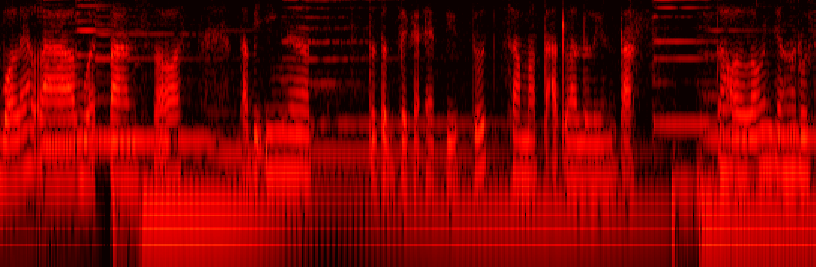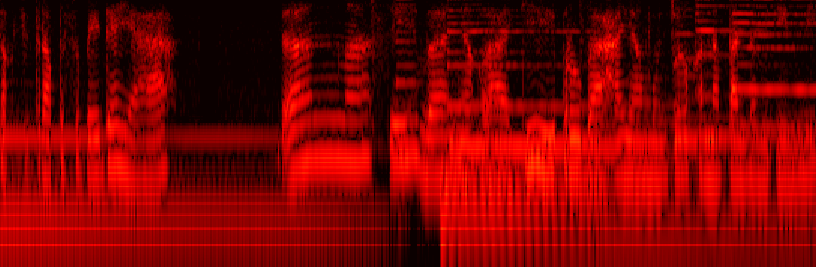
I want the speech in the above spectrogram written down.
Bolehlah buat pansos tapi ingat tetap jaga attitude sama taat lalu lintas. Tolong jangan rusak citra pesepeda ya. Dan masih banyak lagi perubahan yang muncul karena pandemi ini.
